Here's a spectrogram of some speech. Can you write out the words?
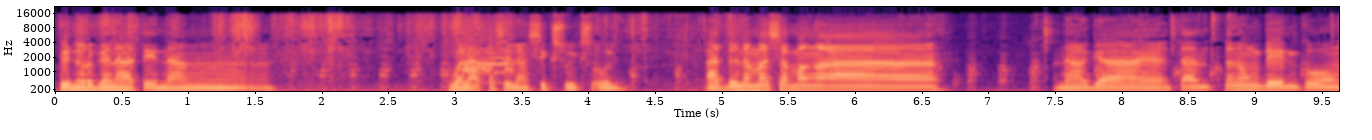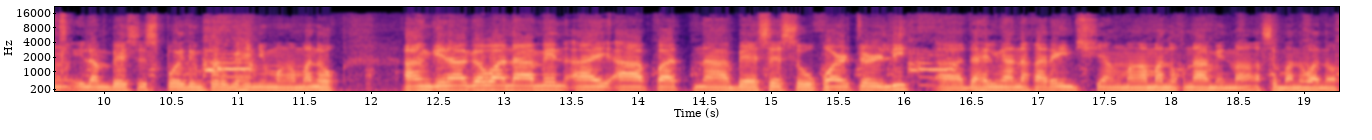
pinurga natin ng wala pa silang 6 weeks old. At doon naman sa mga nag uh, tan- tanong din kung ilang beses pwedeng purgahin yung mga manok. Ang ginagawa namin ay apat na beses, so quarterly, uh, dahil nga naka-range yung mga manok namin, mga kasimanwa, no?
